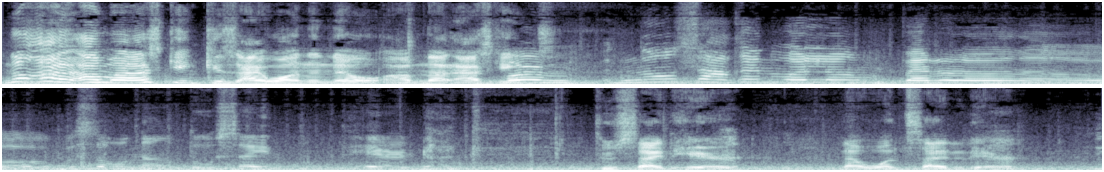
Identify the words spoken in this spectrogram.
No, I, I'm asking because I want to know. I'm not asking. For, no, sa akin walang, pero uh, gusto ko ng two-side hair two-side hair, not one-sided hair.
